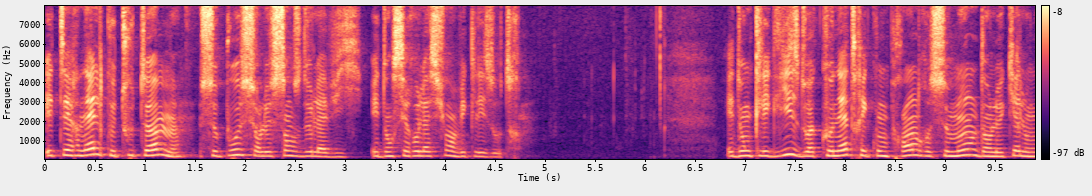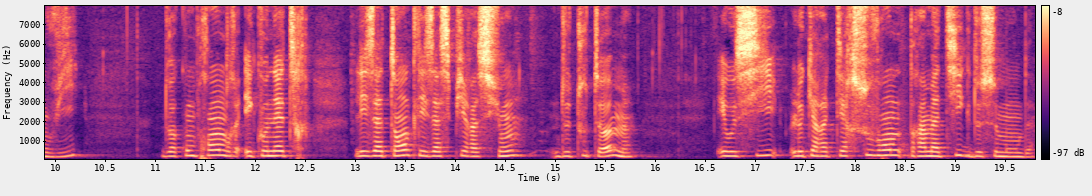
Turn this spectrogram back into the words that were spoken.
éternelles que tout homme se pose sur le sens de la vie et dans ses relations avec les autres. Et donc l'Église doit connaître et comprendre ce monde dans lequel on vit, doit comprendre et connaître les attentes, les aspirations de tout homme, et aussi le caractère souvent dramatique de ce monde.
